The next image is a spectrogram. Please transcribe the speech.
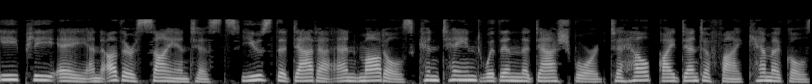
EPA and other scientists use the data and models contained within the dashboard to help identify chemicals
